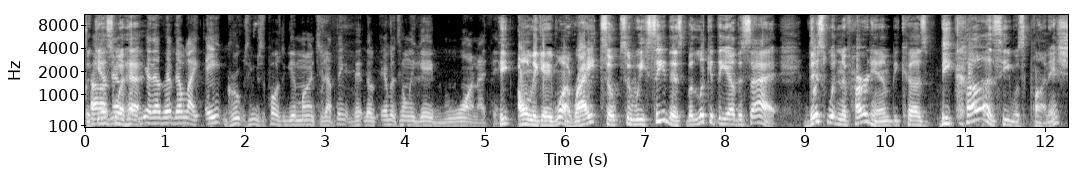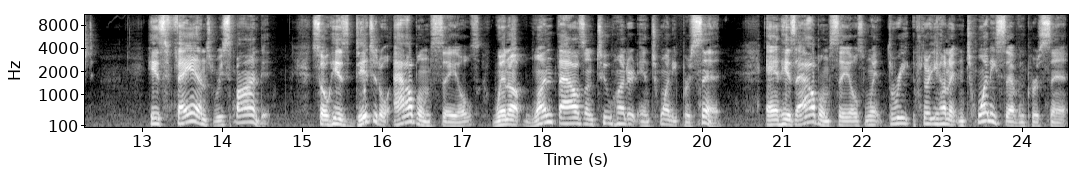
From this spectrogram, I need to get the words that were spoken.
But uh, guess there, what happened? Yeah, there, there, were like eight groups he was supposed to give money to. I think Evans only gave one. I think he only gave one, right? So so we see this, but look at the other side. This wouldn't have hurt him because because he was punished, his fans responded. So his digital album sales went up 1,220%, and his album sales went 3, 327%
